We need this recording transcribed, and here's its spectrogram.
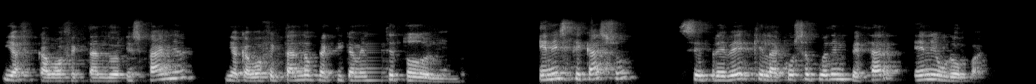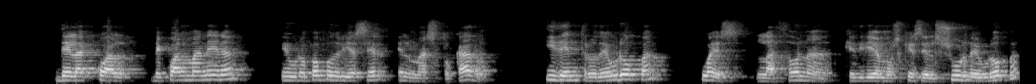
y acabó afectando España y acabó afectando prácticamente todo el mundo. En este caso, se prevé que la cosa puede empezar en Europa, de la cual, de cual manera Europa podría ser el más tocado. Y dentro de Europa, pues la zona que diríamos que es el sur de Europa,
